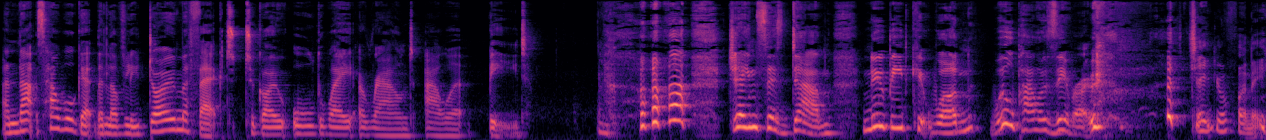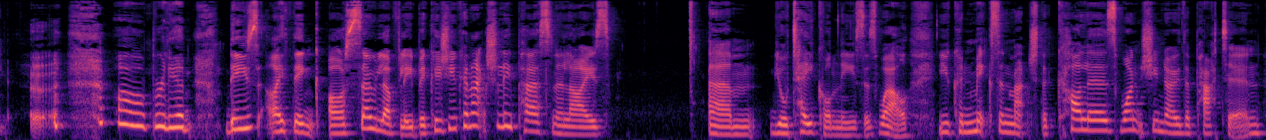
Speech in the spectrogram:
and that's how we'll get the lovely dome effect to go all the way around our bead. Jane says, damn, new bead kit one, willpower zero. Jane, you're funny. oh, brilliant. These, I think, are so lovely because you can actually personalise um, your take on these as well. You can mix and match the colours. Once you know the pattern,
